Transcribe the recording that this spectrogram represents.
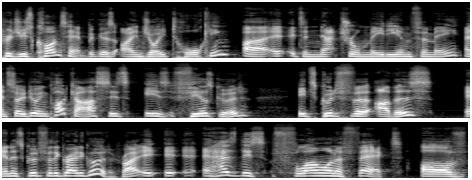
produce content because I enjoy talking. Uh, it, it's a natural medium for me, and so doing podcasts is is feels good. It's good for others. and it's good for the greater good, right? It, it, it has this flow on effect of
